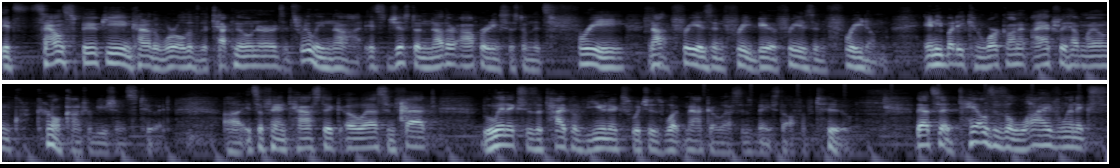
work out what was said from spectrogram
It sounds spooky in kind of the world of the techno nerds. It's really not. It's just another operating system that's free, not free as in free beer, free as in freedom. Anybody can work on it. I actually have my own kernel contributions to it. Uh, it's a fantastic OS. In fact, Linux is a type of Unix, which is what Mac OS is based off of too. That said, Tails is a live Linux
